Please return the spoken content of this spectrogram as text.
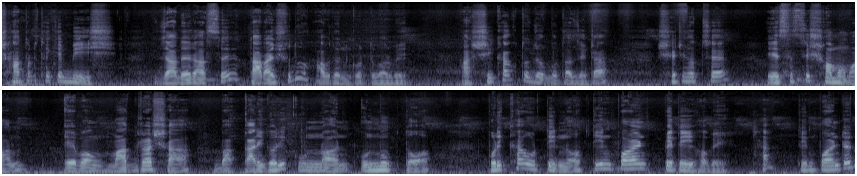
সতেরো থেকে বিশ যাদের আছে তারাই শুধু আবেদন করতে পারবে। আর শিক্ষাগত যোগ্যতা যেটা, সেটি হচ্ছে এসএসসি সমমান এবং মাদ্রাসা বা কারিগরি উন্নয়ন উন্মুক্ত, পরীক্ষা উত্তীর্ণ তিন পয়েন্ট পেতেই হবে। হ্যাঁ তিন পয়েন্টের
